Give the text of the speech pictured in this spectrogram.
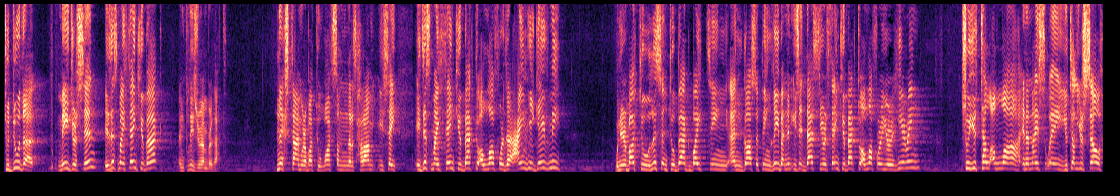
to do the major sin? Is this my thank you back? And please remember that. Next time we're about to watch something that is haram, you say, Is this my thank you back to Allah for the ayn He gave me? When you're about to listen to backbiting and gossiping, ghibah, you say, That's your thank you back to Allah for your hearing? So you tell Allah in a nice way, you tell yourself,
